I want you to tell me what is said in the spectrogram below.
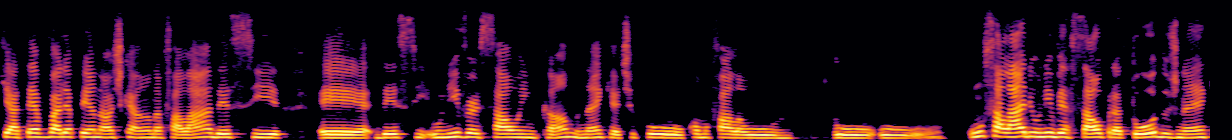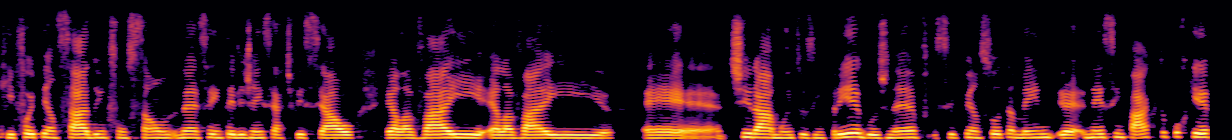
que até vale a pena, acho que a Ana falar desse é, desse universal income, né? Que é tipo como fala o, o, o um salário universal para todos, né, que foi pensado em função né, inteligência artificial, ela vai, ela vai é, tirar muitos empregos, né? Se pensou também é, nesse impacto, porque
